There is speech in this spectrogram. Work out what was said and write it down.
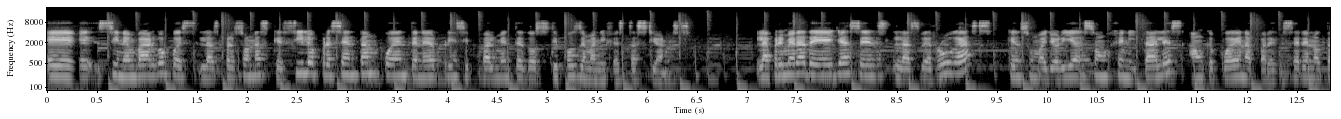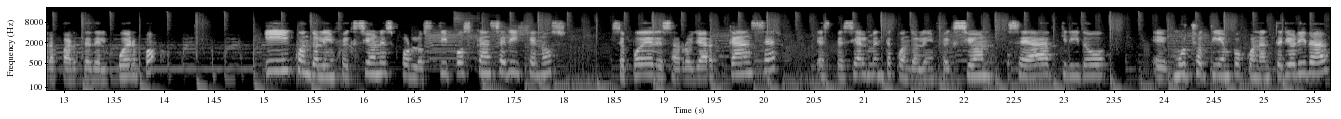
Eh, sin embargo, pues las personas que sí lo presentan pueden tener principalmente dos tipos de manifestaciones. La primera de ellas es las verrugas, que en su mayoría son genitales, aunque pueden aparecer en otra parte del cuerpo. Y cuando la infección es por los tipos cancerígenos, se puede desarrollar cáncer especialmente cuando la infección se ha adquirido eh, mucho tiempo con anterioridad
